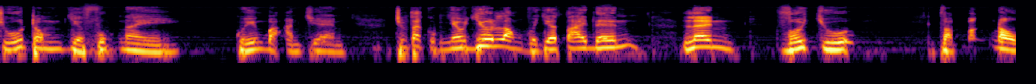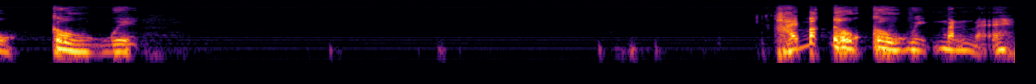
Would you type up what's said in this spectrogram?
Chúa trong giờ phút này quý bà anh chị em. Chúng ta cùng nhau dưa lòng và dơ tay đến lên với Chúa và bắt đầu cầu nguyện. Hãy bắt đầu cầu nguyện mạnh mẽ.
